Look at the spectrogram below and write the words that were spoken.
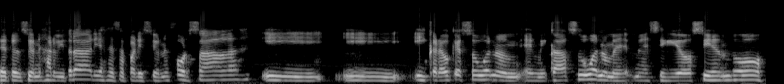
detenciones arbitrarias, desapariciones forzadas y, y, creo que eso, bueno, en, mi caso, bueno, me, siguió siendo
